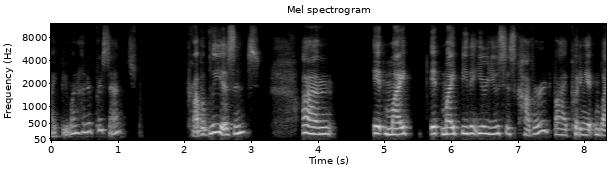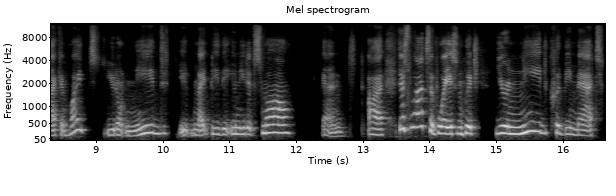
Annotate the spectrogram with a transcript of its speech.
might be 100%, probably isn't. Um, it might it might be that your use is covered by putting it in black and white. You don't need, it might be that you need it small. And uh, there's lots of ways in which your need could be met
